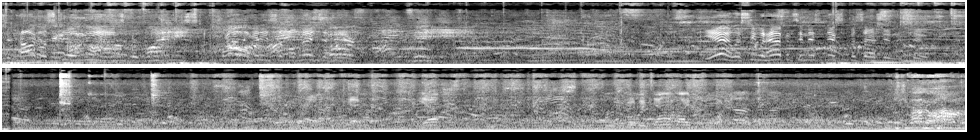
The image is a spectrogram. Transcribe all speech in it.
Chicago still leads, but Miami's finally getting some momentum here. Yeah, let's see what happens in this next possession, too. Yep. Down by four. Chicago Hounds.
